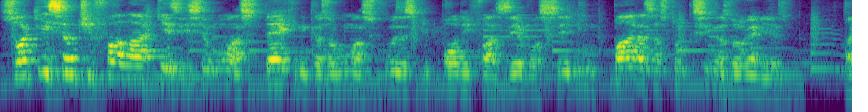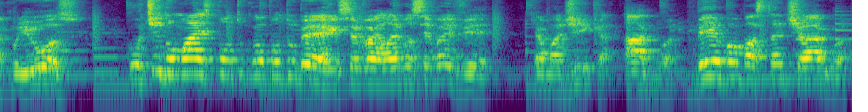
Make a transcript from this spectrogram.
Só que se eu te falar que existem algumas técnicas, algumas coisas que podem fazer você limpar essas toxinas do organismo, tá curioso? Curtidomais.com.br, você vai lá e você vai ver. Quer uma dica? Água. Beba bastante água.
